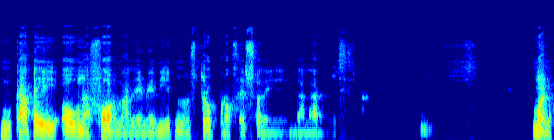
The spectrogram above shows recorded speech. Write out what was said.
un KPI o una forma de medir nuestro proceso de, de. Bueno,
